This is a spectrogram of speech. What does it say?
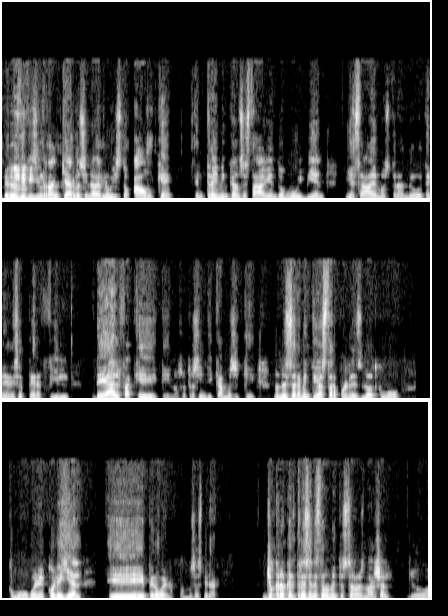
Pero es difícil rankearlo sin haberlo visto, aunque en Training Camp se estaba viendo muy bien y estaba demostrando tener ese perfil de alfa que, que, nosotros indicamos y que no necesariamente iba a estar por el slot como, como jugó en el colegial. Eh, pero bueno, vamos a esperar. Yo creo que el 3 en este momento es Terrence Marshall. Yo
